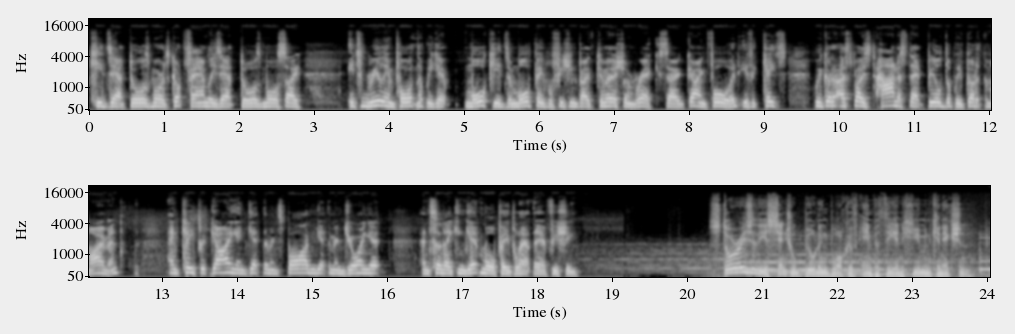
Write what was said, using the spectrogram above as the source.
kids outdoors more, it's got families outdoors more. So it's really important that we get more kids and more people fishing both commercial and rec. So going forward, if it keeps, we've got to, I suppose, harness that build that we've got at the moment and keep it going and get them inspired and get them enjoying it. And so they can get more people out there fishing. Stories are the essential building block of empathy and human connection.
